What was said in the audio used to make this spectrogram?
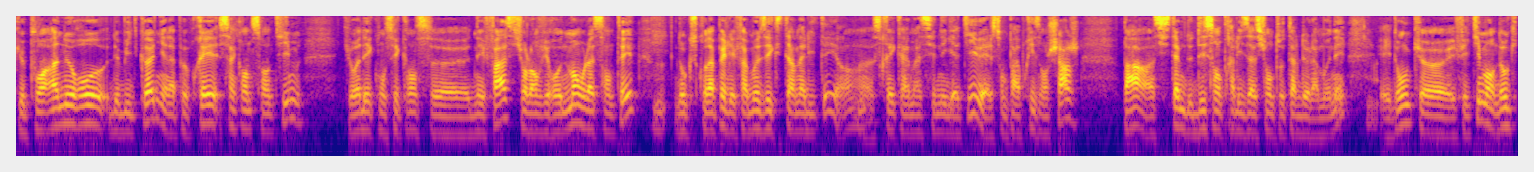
que pour un euro de Bitcoin, il y en a à peu près 50 centimes qui auraient des conséquences euh, néfastes sur l'environnement ou la santé. Mm. Donc ce qu'on appelle les fameuses externalités hein, mm. seraient quand même assez négatives et elles ne sont pas prises en charge par un système de décentralisation totale de la monnaie. Et donc euh, effectivement, donc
